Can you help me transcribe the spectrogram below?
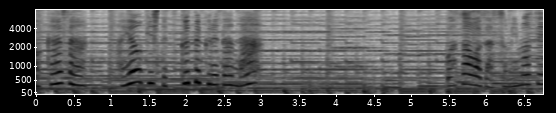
お母さん早起きして作ってくれたんだ。わざわざすみません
